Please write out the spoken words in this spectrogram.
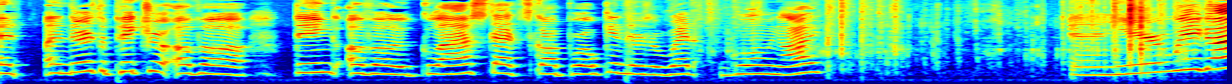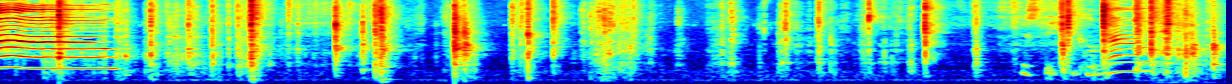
And and there's a picture of a thing of a glass that's got broken. There's a red glowing eye. And here we go! This thing can come out.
